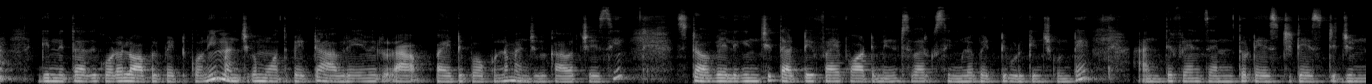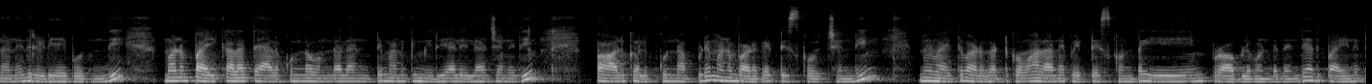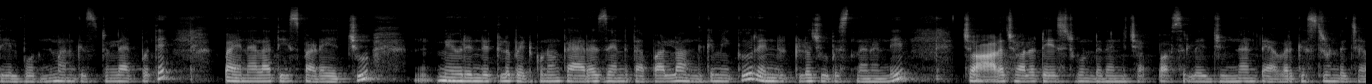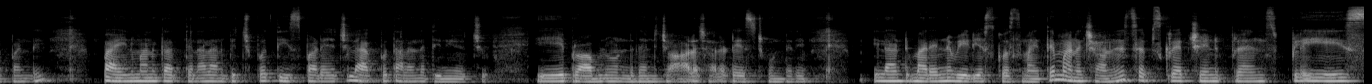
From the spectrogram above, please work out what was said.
గిన్నెతో అది కూడా లోపల పెట్టుకొని మంచిగా మూత పెట్టి ఆవిరేమి బయటికి పోకుండా మంచిగా కవర్ చేసి స్టవ్ వెలిగించి థర్టీ ఫైవ్ ఫార్టీ మినిట్స్ వరకు సిమ్లో పెట్టి ఉడికించుకుంటే అంతే ఫ్రెండ్స్ ఎంతో టేస్టీ టేస్టీ జున్ను అనేది రెడీ అయిపోతుంది. మనం పైకి అలా తేలకుండా ఉండాలంటే మనకి మిరియాలు ఇలాచి అనేది పాలు కలుపుకున్నప్పుడే మనం వడగట్టేసుకోవచ్చండి. మేమైతే వడగట్టుకోము అలానే పెట్టేసుకుంటే ఏం ప్రాబ్లం ఉండదండి. అది పైన తేలిపోతుంది మనకి ఇష్టం లేకపోతే పైన అలా తీసి పడేయచ్చు. మేము రెండిట్లో పెట్టుకున్నాం క్యారేజ్ అండ్ తపాల్లో అందుకే మీకు రెండిట్లో చూపిస్తున్నానండి. చాలా చాలా టేస్ట్గా ఉంటుందండి చెప్ప. అవసరం లేదు జున్ను అంటే ఎవరికి ఇష్టం ఉండదు చెప్పండి. పైన మనకు అది తినాలనిపించిపోతే తీసి పడేయచ్చు లేకపోతే అలానే తినేయచ్చు. ఏ ప్రాబ్లం ఉండదండి చాలా చాలా టేస్ట్గా ఉంటుంది. ఇలాంటి మరిన్ని వీడియోస్ కోసం అయితే మన ఛానల్ని సబ్స్క్రైబ్ చేయండి ఫ్రెండ్స్. ప్లీజ్.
